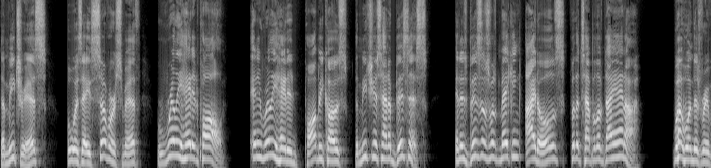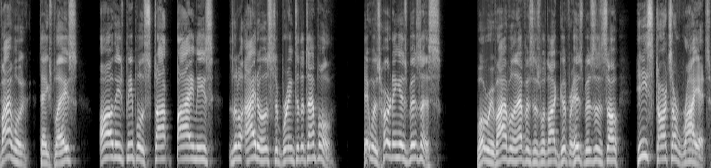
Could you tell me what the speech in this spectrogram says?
Demetrius, who was a silversmith, really hated Paul. And he really hated Paul because Demetrius had a business, and his business was making idols for the temple of Diana. Well, when this revival takes place, all these people stop buying these little idols to bring to the temple. It was hurting his business. Well, revival in Ephesus was not good for his business, so he starts a riot.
